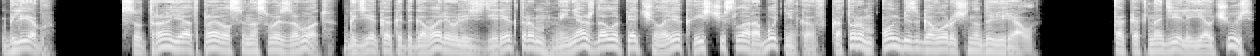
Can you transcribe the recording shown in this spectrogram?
Глеб. С утра я отправился на свой завод, где, как и договаривались с директором, меня ждало пять человек из числа работников, которым он безоговорочно доверял. Так как на деле я учусь,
